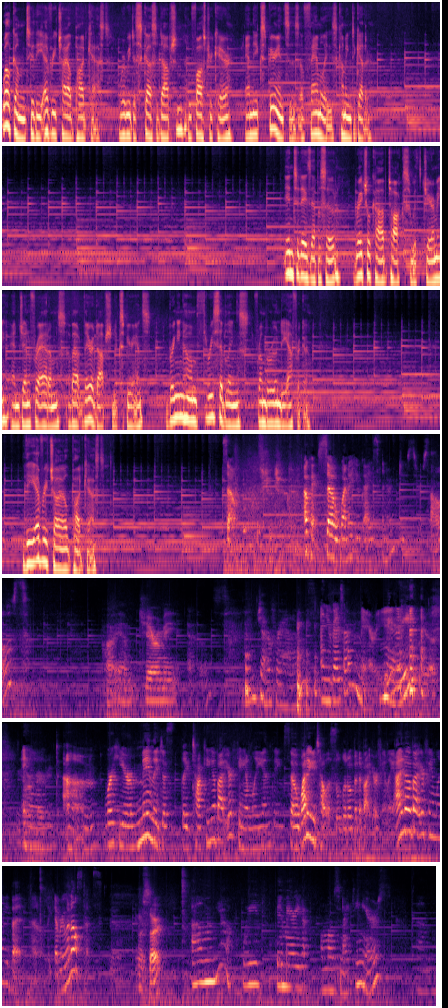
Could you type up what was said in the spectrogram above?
Welcome to the Every Child podcast, where we discuss adoption and foster care and the experiences of families coming together. In today's episode, Rachel Cobb talks with Jeremy and Jennifer Adams about their adoption experience, bringing home three siblings from Burundi, Africa. The Every Child podcast okay, so why don't you guys introduce yourselves? I am Jeremy Adams. I'm Jennifer Adams. And you guys are married. Married. Yes, we are married. and um, we're here mainly just like talking about your family and things. So, why don't you tell us a little bit about your family? I know about your family, but I don't think everyone else does. Yeah. You want to start? Um, yeah, we've been married almost 19 years.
